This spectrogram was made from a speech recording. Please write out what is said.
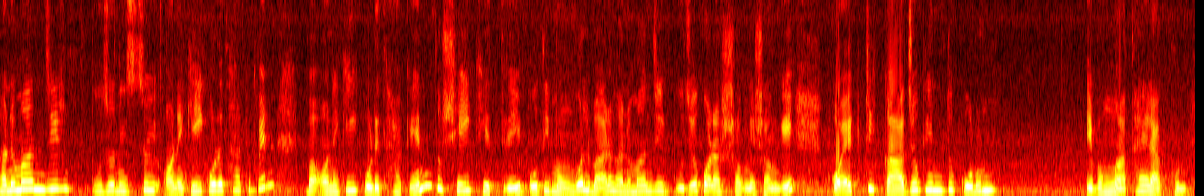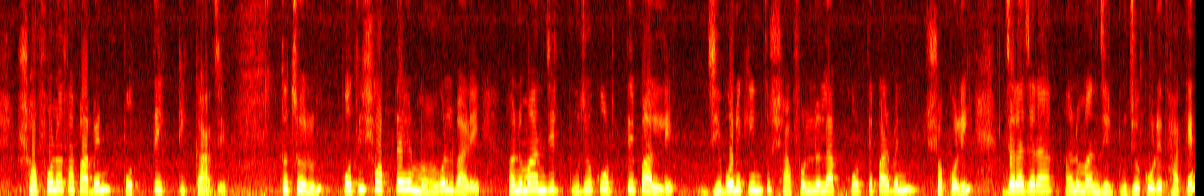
হনুমানজির পুজো নিশ্চয়ই অনেকেই করে থাকবেন বা অনেকেই করে থাকেন। তো সেই ক্ষেত্রে প্রতি মঙ্গলবার হনুমানজির পুজো করার সঙ্গে সঙ্গে কয়েকটি কাজও কিন্তু করুন এবং মাথায় রাখুন, সফলতা পাবেন প্রত্যেকটি কাজে। তো চলুন, প্রতি সপ্তাহের মঙ্গলবারে হনুমানজির পুজো করতে পারলে জীবনে কিন্তু সাফল্য লাভ করতে পারবেন সকলেই। যারা যারা হনুমানজির পুজো করে থাকেন,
